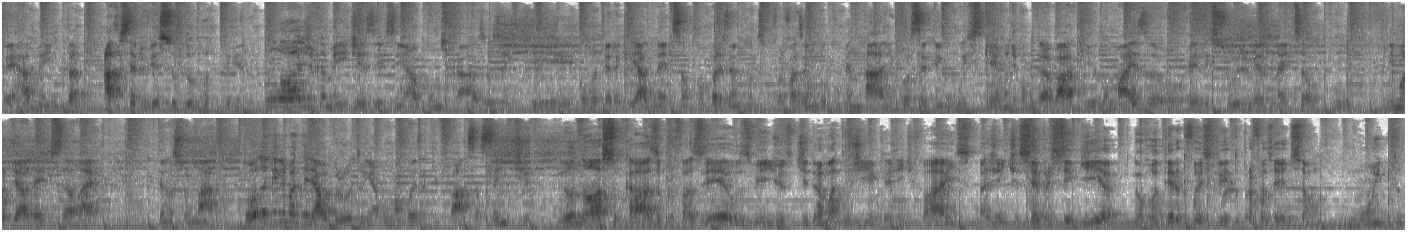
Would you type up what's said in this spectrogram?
ferramenta a serviço do roteiro. Logicamente, existem alguns casos em que o roteiro é criado na edição, como por exemplo quando você for fazer um documentário. Você tem um esquema de como gravar aquilo, mas ele surge mesmo na edição. O primordial da edição é transformar todo aquele material bruto em alguma coisa que faça sentido. No nosso caso, para fazer os vídeos de dramaturgia que a gente faz, a gente sempre seguia no roteiro que foi escrito para fazer a edição. Muito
